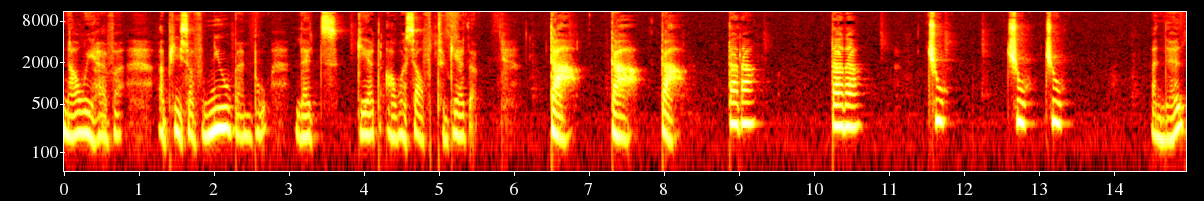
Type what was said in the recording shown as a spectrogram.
now we have a, a piece of new bamboo. Let's get ourselves together. Da, da, da, da, da, da, da, choo, choo, choo. And then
